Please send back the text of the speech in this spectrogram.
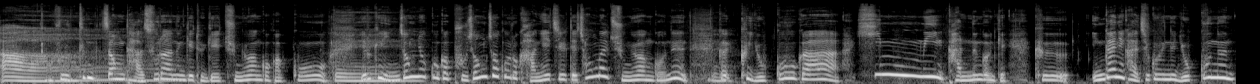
아. 불특정 다수라는 게 되게 중요한 것 같고 네. 이렇게 인정 욕구가 부정적으로 강해질 때 정말 중요한 거는 네. 그러니까 그 욕구가 힘이 갖는 건 게 그 인간이 가지고 있는 욕구는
